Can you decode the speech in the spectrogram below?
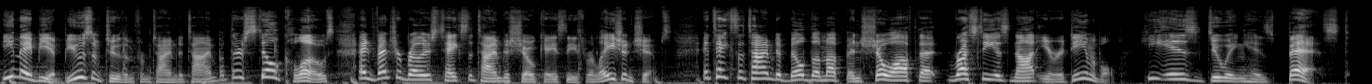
He may be abusive to them from time to time, but they're still close, and Venture Brothers takes the time to showcase these relationships. It takes the time to build them up and show off that Rusty is not irredeemable he is doing his best.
